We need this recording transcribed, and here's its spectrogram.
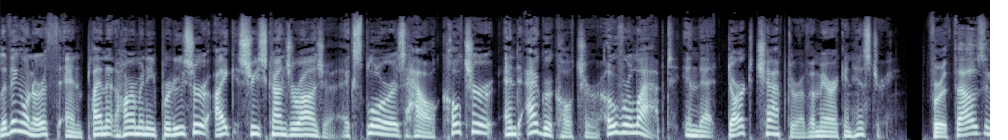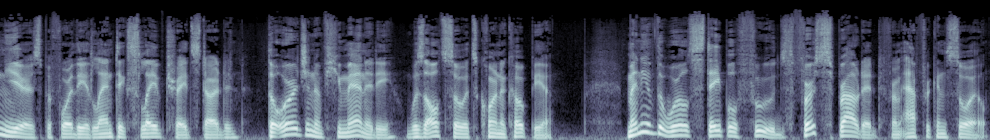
Living on Earth and Planet Harmony producer Ike Sriskandarajah explores how culture and agriculture overlapped in that dark chapter of American history. For a thousand years before the Atlantic slave trade started, the origin of humanity was also its cornucopia. Many of the world's staple foods first sprouted from African soil.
